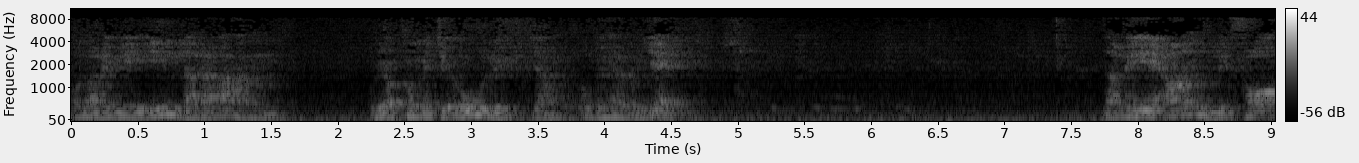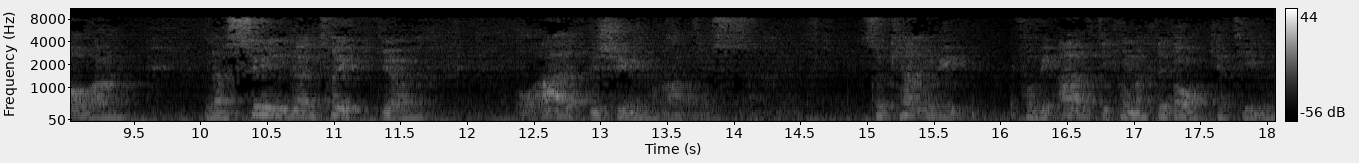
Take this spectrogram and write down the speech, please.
och när vi är illa däran och vi har kommit till olycka och behöver hjälp. När vi är i andlig fara, när synden trycker och allt bekymrar oss, så kan vi, får vi alltid komma tillbaka till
